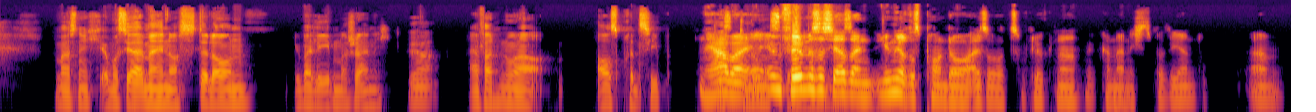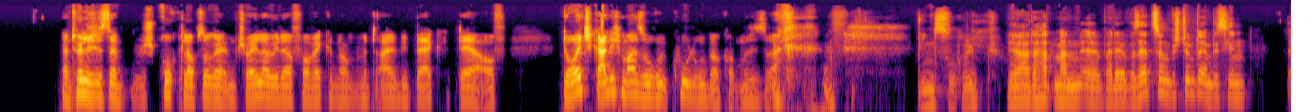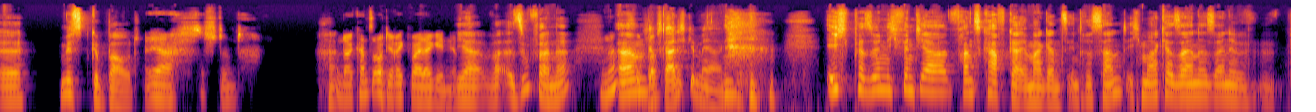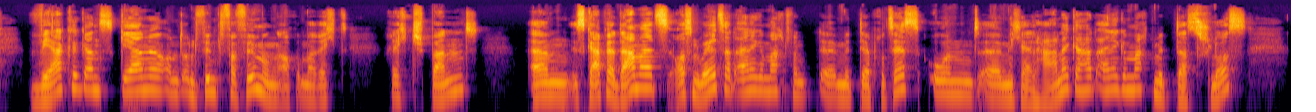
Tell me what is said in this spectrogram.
Weiß nicht, er muss ja immerhin noch Stallone überleben wahrscheinlich. Ja. Einfach nur aus Prinzip. Ja, aber im Film ist es ja sein jüngeres Pendant, also zum Glück, ne? Kann da nichts passieren. Ähm, natürlich ist der Spruch, glaub sogar im Trailer wieder vorweggenommen mit I'll be back, der auf Deutsch gar nicht mal so cool rüberkommt, muss ich sagen. Bin zurück. Ja, da hat man äh, bei der Übersetzung bestimmt ein bisschen äh, Mist gebaut. Ja, das stimmt. Und da kann es auch direkt weitergehen jetzt. Ja, super, ne? ne? Ähm, ich hab's gar nicht gemerkt. ich persönlich finde ja Franz Kafka immer ganz interessant. Ich mag ja seine, seine Werke ganz gerne und, und finde Verfilmungen auch immer recht, recht spannend. Ähm, es gab ja damals, Orson Welles hat eine gemacht von, äh, mit Der Prozess und äh, Michael Haneke hat eine gemacht mit Das Schloss,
